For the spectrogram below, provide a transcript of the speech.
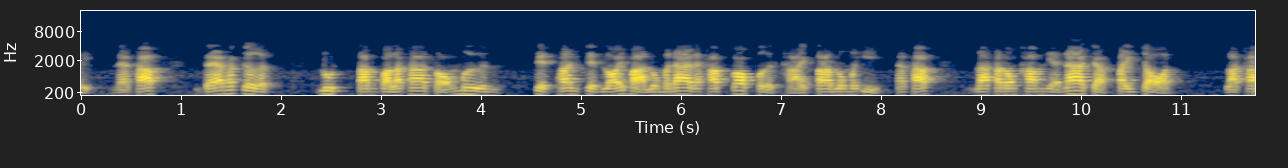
ยนะครับแต่ถ้าเกิดหลุดต่ำกว่าราคา 27,700 บาทลงมาได้นะครับ ก็เปิดขายตามลงมาอีกนะครับ ราคาทองคำเนี่ยน่าจะไปจอด ราคา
